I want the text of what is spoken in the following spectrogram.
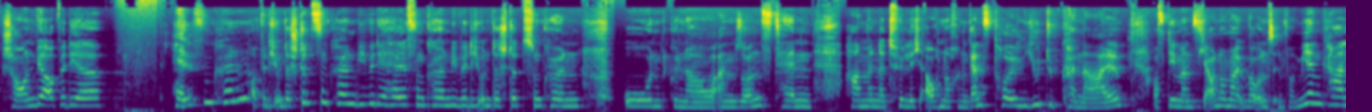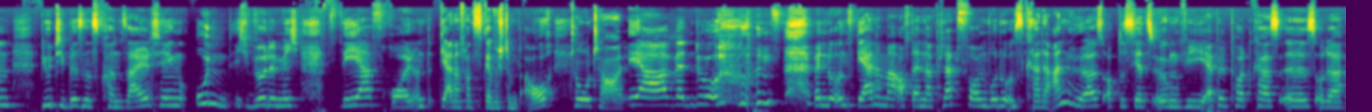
schauen wir, ob wir dir helfen können, ob wir dich unterstützen können, wie wir dir helfen können, wie wir dich unterstützen können. Und genau, ansonsten haben wir natürlich auch noch einen ganz tollen YouTube-Kanal, auf dem man sich auch nochmal über uns informieren kann. Beauty Business Consulting. Und ich würde mich sehr freuen, und die Anna Franziska bestimmt auch. Total. Ja, wenn du uns, wenn du uns gerne mal auf deiner Plattform, wo du uns gerade anhörst, ob das jetzt irgendwie Apple Podcast ist oder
